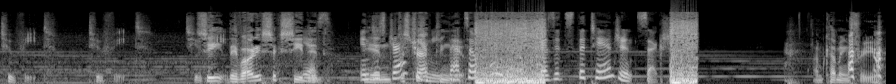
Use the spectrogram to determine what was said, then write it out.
two feet, two feet, two See, feet. they've already succeeded yes. In, distracting, distracting me. That's okay because it's the tangent section. I'm coming for you.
